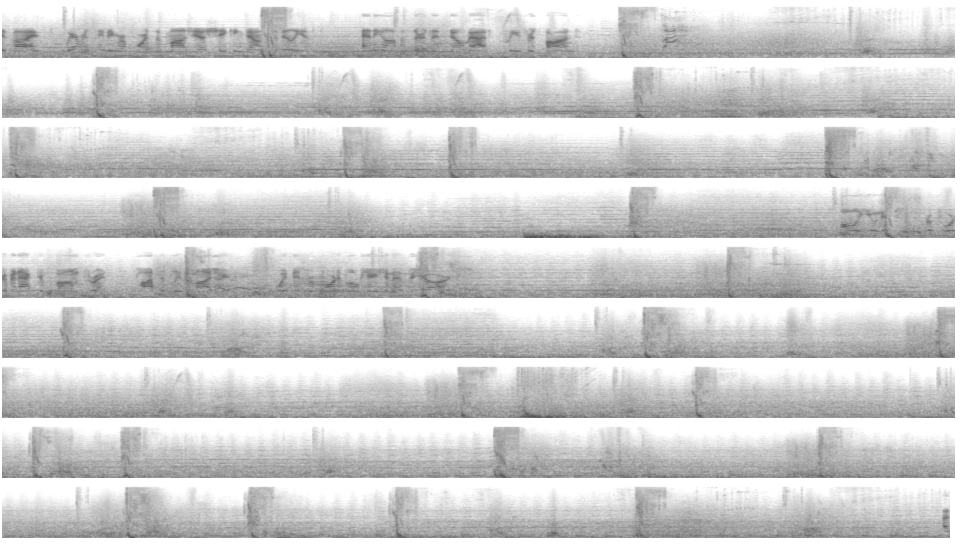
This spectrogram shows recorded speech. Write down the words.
Advised, we're receiving reports of Maggia shaking down civilians. Any officers in Nomad, please respond. All units, report of an active bomb threat. possibly the Maggia. Witness reported location as the yards.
